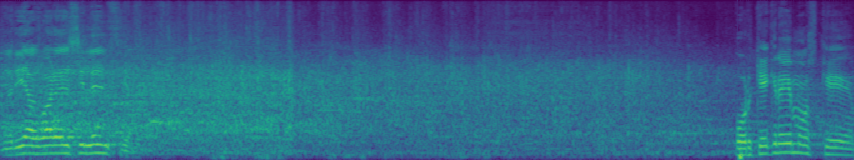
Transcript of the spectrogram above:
Señorías, guarden silencio. ¿Por qué creemos que...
